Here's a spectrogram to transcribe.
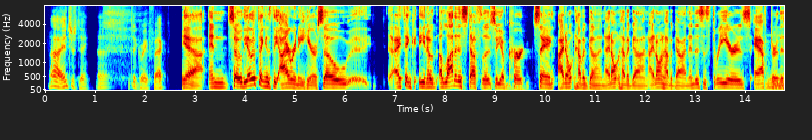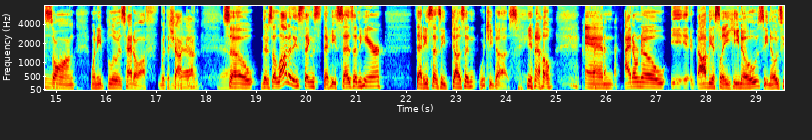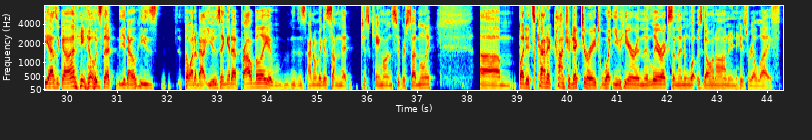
Ah, interesting. Uh, that's a great fact. Yeah, and so the other thing is the irony here. So uh, I think you know a lot of this stuff. uh, So you have Kurt saying, "I don't have a gun. I don't have a gun. I don't have a gun," and this is three years after this Mm. song when he blew his head off with a shotgun. Yeah. So there's a lot of these things that he says in here that he says he doesn't, which he does, you know. And I don't know. Obviously, he knows. He knows he has a gun. He knows that you know he's thought about using it. Up probably. It I don't think it's something that just came on super suddenly. Um, but it's kind of contradictory to what you hear in the lyrics and then what was going on in his real life.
